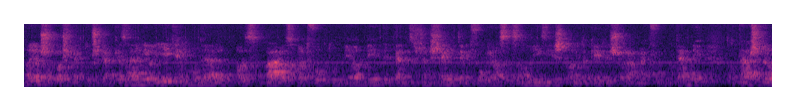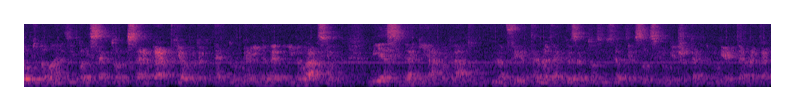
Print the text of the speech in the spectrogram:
Nagyon sok aspektust kell kezelni, a jéghegy modell az válaszokat fog tudni adni, de természetesen segíteni fogja azt az analízist, amit a kérdés során meg fogunk tenni. A társadalomtudomány, az ipari szektorok szerepe, gyakorlatilag a technológia, innovációk, milyen szinergiákat látunk a különféle területek között, az üzleti, a szociológiai és a technológiai területek,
